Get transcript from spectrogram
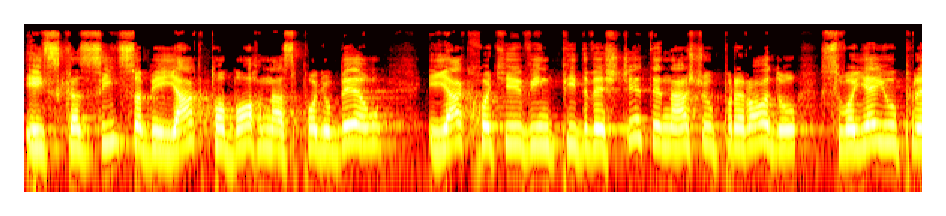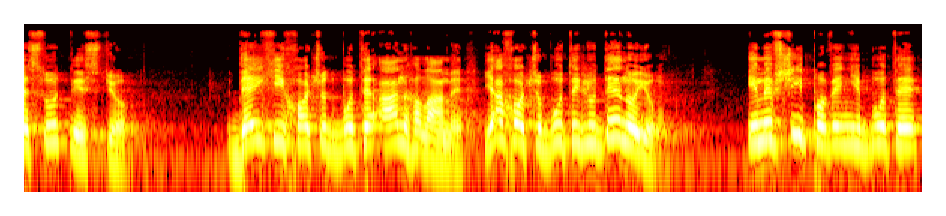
і скажіть собі, як то Бог нас полюбив, і як хотів Він підвищити нашу природу своєю присутністю. Деякі хочуть бути ангелами, я хочу бути людиною. І ми всі повинні бути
